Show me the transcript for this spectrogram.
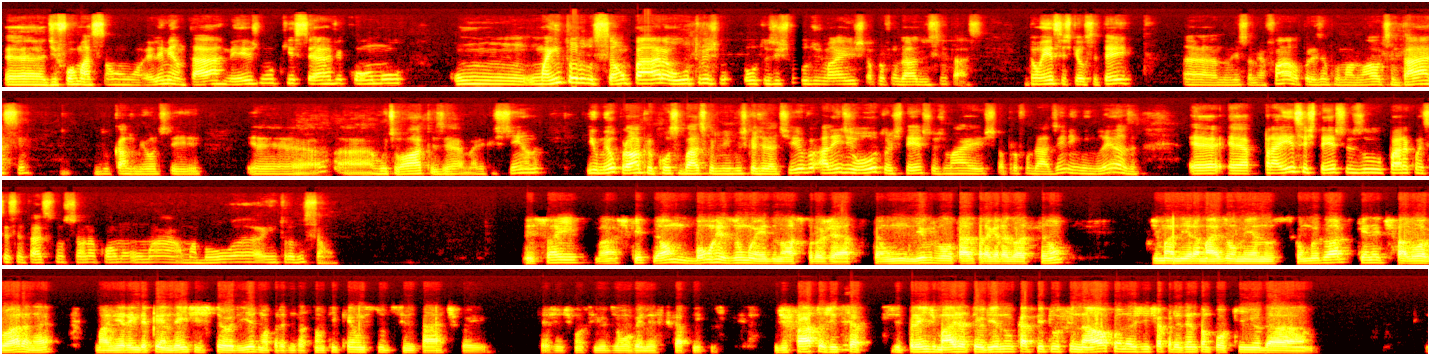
é, de formação elementar mesmo, que serve como um, uma introdução para outros, outros estudos mais aprofundados de sintaxe. Então, esses que eu citei uh, no início da minha fala, por exemplo, o Manual de Sintaxe, do Carlos Miotti e a Ruth Lopes e a Maria Cristina, e o meu próprio curso básico de linguística gerativa, além de outros textos mais aprofundados em língua inglesa, é, é, para esses textos o Para Conhecer Sintaxe funciona como uma, uma boa introdução. Isso aí, acho que é um bom resumo aí do nosso projeto. Então, um livro voltado para a graduação, de maneira mais ou menos, como o Eduardo Kennedy falou agora, né? Maneira independente de teoria, de uma apresentação aqui, que é um estudo sintático aí, a gente conseguiu desenvolver nesses capítulos. De fato, a gente se prende mais à teoria no capítulo final, quando a gente apresenta um pouquinho da,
